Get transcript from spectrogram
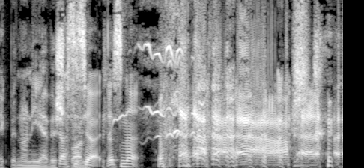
Ich bin noch nie erwischt das worden. ist ja, das ist eine.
